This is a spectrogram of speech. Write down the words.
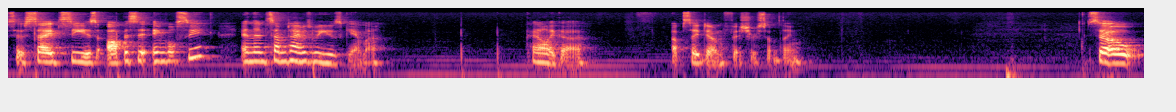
So side C is opposite angle C, and then sometimes we use gamma. Kind of like a upside down fish or something. So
